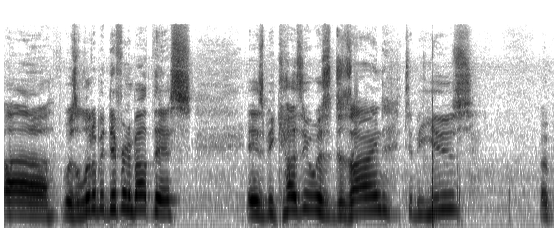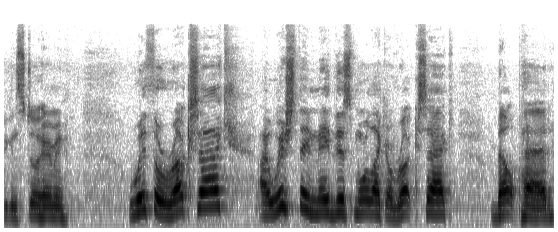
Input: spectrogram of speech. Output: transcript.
uh, was a little bit different about this is because it was designed to be used, hope you can still hear me, with a rucksack, I wish they made this more like a rucksack belt pad.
